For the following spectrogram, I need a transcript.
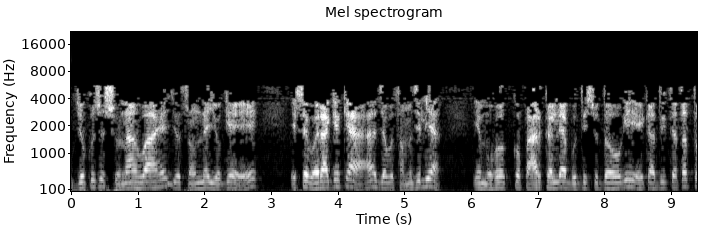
जो कुछ सुना हुआ है, जो सुनने योग्य है, इससे वैराग्य क्या? जब समझ लिया, ये मोह को पार कर लिया, बुद्धि शुद्ध होगी, एक अद्वितीय तत्व,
